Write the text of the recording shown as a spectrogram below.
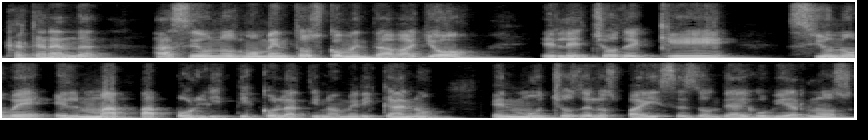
Jacaranda, hace unos momentos comentaba yo el hecho de que si uno ve el mapa político latinoamericano, en muchos de los países donde hay gobiernos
